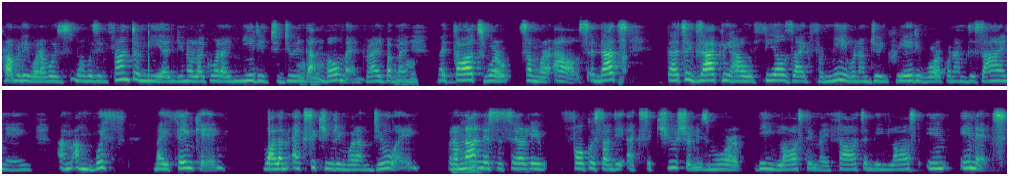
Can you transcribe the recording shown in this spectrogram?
probably what I was what was in front of me and you know like what I needed to do in mm-hmm. that moment right but mm-hmm. my my thoughts were somewhere else and that's that's exactly how it feels like for me when I'm doing creative work when I'm designing I'm, I'm with my thinking while I'm executing what I'm doing but I'm not mm-hmm. necessarily focused on the execution is more being lost in my thoughts and being lost in in it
